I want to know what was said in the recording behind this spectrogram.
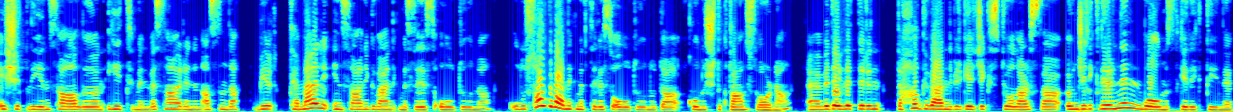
eşitliğin, sağlığın, eğitimin vesairenin aslında bir temel insani güvenlik meselesi olduğunu, ulusal güvenlik meselesi olduğunu da konuştuktan sonra e, ve devletlerin daha güvenli bir gelecek istiyorlarsa önceliklerinin bu olması gerektiğini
